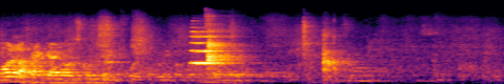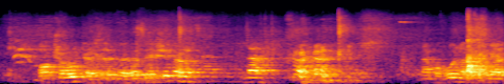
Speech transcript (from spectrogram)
Holnap reggel 8-kor folytatódik a Baksa úgy kezdett bevezetésében? Nem. Nem, a holnap reggel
